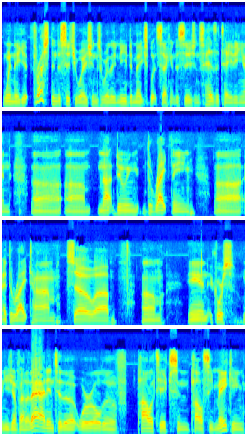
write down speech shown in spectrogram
when they get thrust into situations where they need to make split second decisions, hesitating and uh, um, not doing the right thing uh, at the right time. So, uh, um, and of course, when you jump out of that into the world of politics and policy making,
